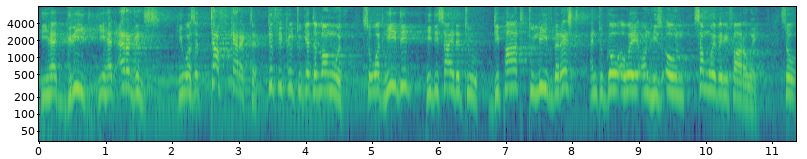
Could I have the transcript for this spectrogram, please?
He had greed, he had arrogance. He was a tough character, difficult to get along with. So what he did, he decided to depart, to leave the rest and to go away on his own, somewhere very far away. So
